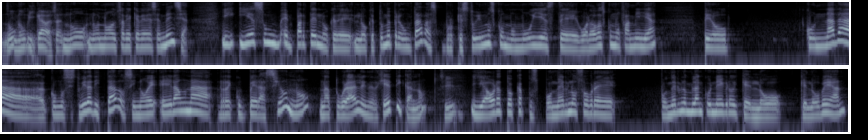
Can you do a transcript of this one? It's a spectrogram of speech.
No, no ubicaba, o sea, no, no, no sabía que había descendencia. Y, y es un, en parte lo que, lo que tú me preguntabas, porque estuvimos como muy este, guardados como familia, pero con nada como si estuviera dictado, sino e, era una recuperación, ¿no? Natural, energética, ¿no? Sí. Y ahora toca pues ponerlo sobre, ponerlo en blanco y negro y que lo, que lo vean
